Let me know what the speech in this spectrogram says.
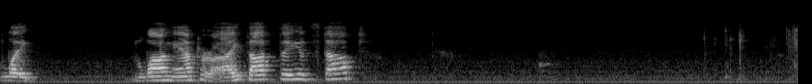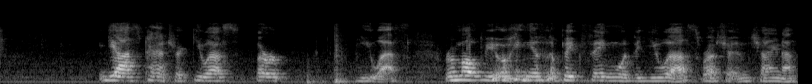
like long after I thought they had stopped. Yes, Patrick, US or US. Remote viewing is a big thing with the US, Russia, and China.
